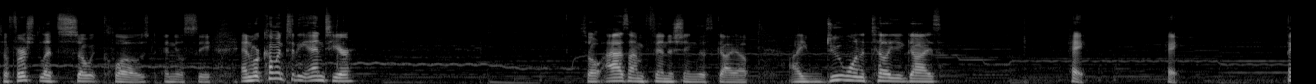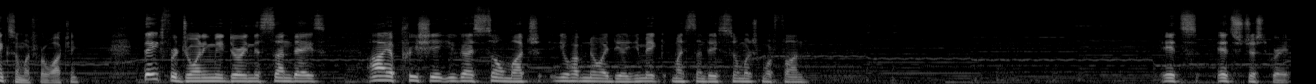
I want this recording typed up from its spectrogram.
So first, let's sew it closed, and you'll see. And we're coming to the end here. So as I'm finishing this guy up, I do want to tell you guys, hey, hey, thanks so much for watching. Thanks for joining me during this Sundays. I appreciate you guys so much. You have no idea. You make my Sundays so much more fun. It's it's just great.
